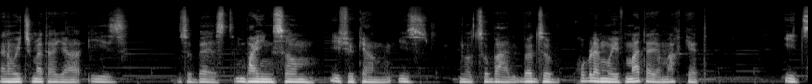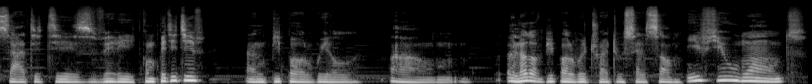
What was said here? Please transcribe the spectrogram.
and which materia is the best. Buying some, if you can, is not so bad, but the problem with materia market is that it is very competitive and people will, um, a lot of people will try to sell some. If you want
